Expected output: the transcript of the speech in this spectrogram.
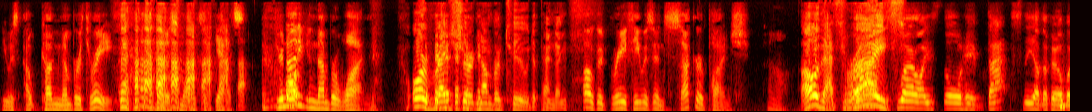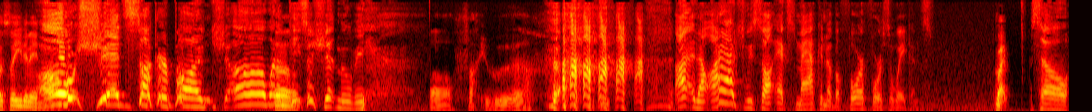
he was outcome number three. That's about as small as it gets. You're not Or- even number one. Or red shirt number two, depending. Oh, good grief, he was in Sucker Punch. Oh, Oh, that's right. That's where I saw him. That's the other film I've seen him in. Oh shit, Sucker Punch! Oh, what a Oh. piece of shit movie. Oh fuck. I, now I actually saw Ex Machina before Force Awakens, Right. so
